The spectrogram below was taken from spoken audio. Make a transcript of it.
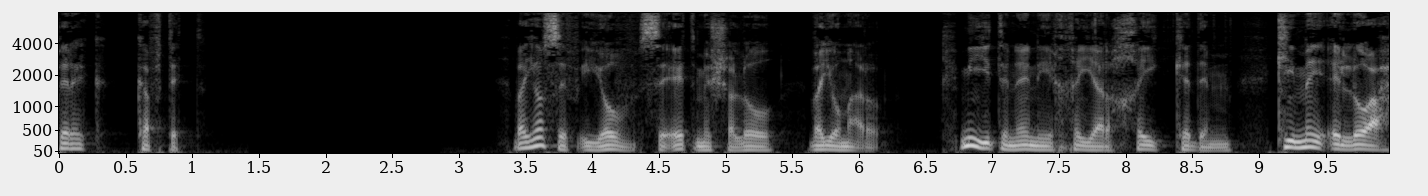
פרק כ"ט ויוסף איוב שאת משלו, ויאמר, מי יתנני כירחי קדם, כי מי אלוה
